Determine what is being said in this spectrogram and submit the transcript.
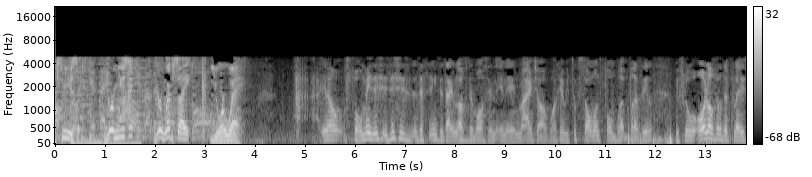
Wix Music. Your music, your website, your way you know, for me, this is, this is the thing that I love the most in, in, in my job. Okay, we took someone from Brazil, we flew all over the place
